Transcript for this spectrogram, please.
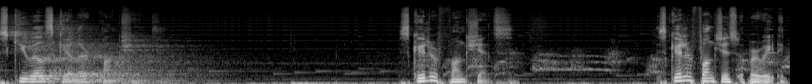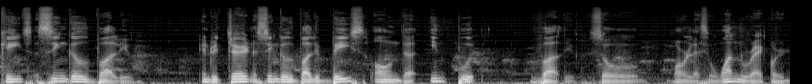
SQL scalar functions. Scalar functions. Scalar functions operate against a single value and return a single value based on the input value. So more or less one record,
